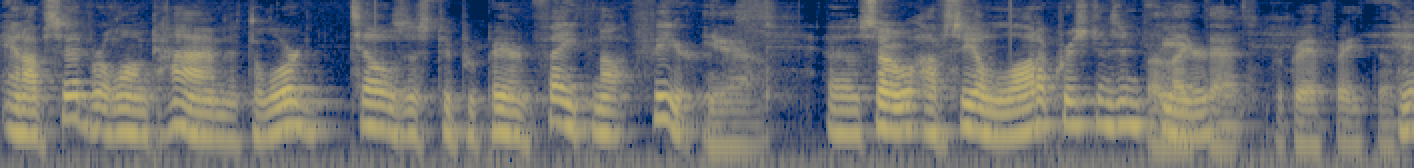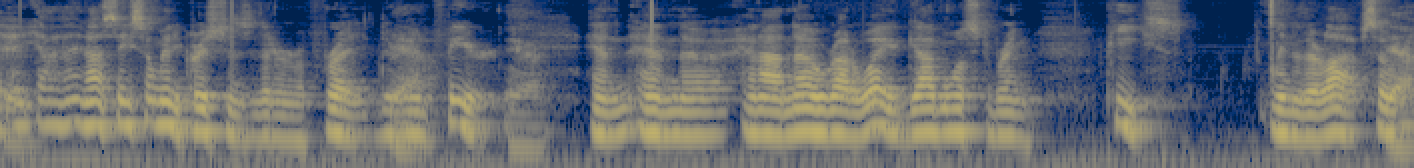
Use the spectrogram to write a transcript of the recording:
and I've said for a long time that the Lord tells us to prepare in faith not fear Yeah. uh, so I see a lot of Christians in fear. I like that. Prepare faith. and, and I see so many Christians that are afraid they're in fear Yeah. and and uh, and I know right away God wants to bring peace into their lives. So yeah.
